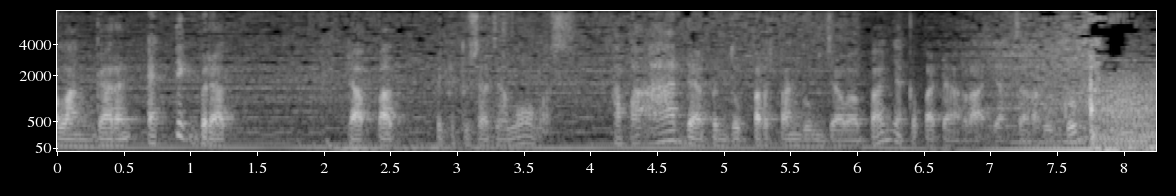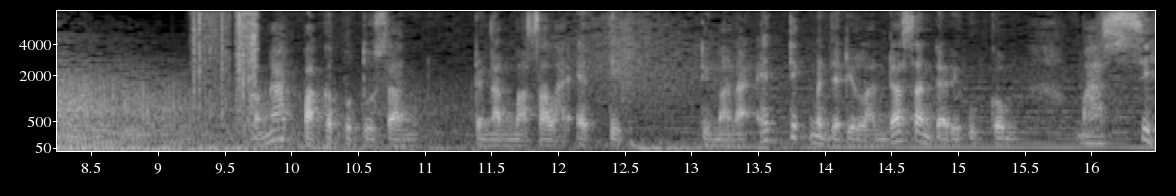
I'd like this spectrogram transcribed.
pelanggaran etik berat dapat begitu saja lolos? Apa ada bentuk pertanggungjawabannya kepada rakyat secara hukum? Mengapa keputusan dengan masalah etik, di mana etik menjadi landasan dari hukum, masih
